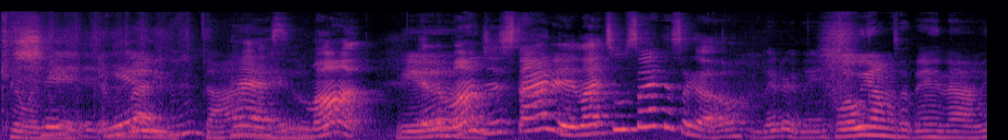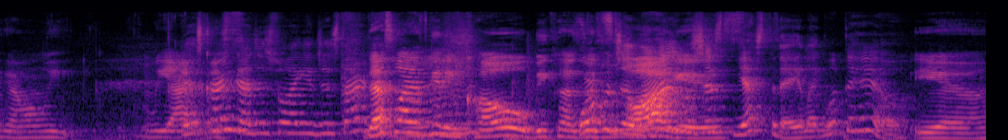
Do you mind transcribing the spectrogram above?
killing Shit, me. yeah. Everybody's Past dying. month. Yeah. And the month just started like two seconds ago. Literally. well we almost at the end now. We got one week. We out That's this- crazy. I just feel like it just started. That's why it's getting cold because Fourth of it's July August. was just yesterday. Like what the hell? yeah,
